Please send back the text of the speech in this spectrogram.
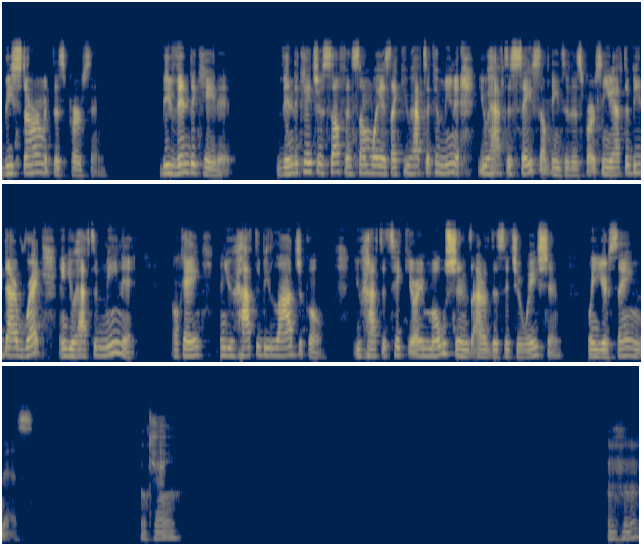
Be stern with this person. Be vindicated vindicate yourself in some way. It's like you have to communicate. You have to say something to this person. You have to be direct and you have to mean it. Okay. And you have to be logical. You have to take your emotions out of the situation when you're saying this. Okay. Mm-hmm.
